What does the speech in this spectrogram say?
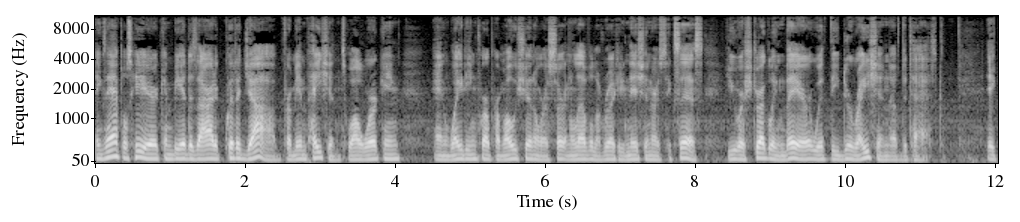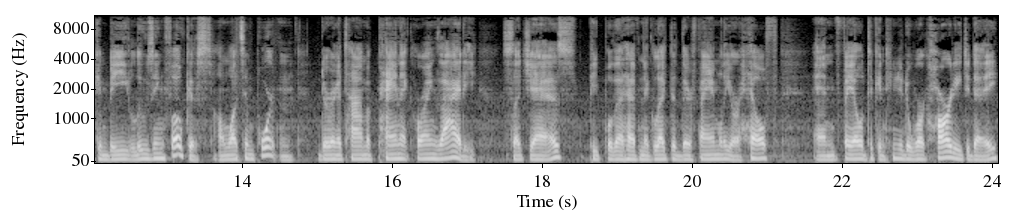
Examples here can be a desire to quit a job from impatience while working and waiting for a promotion or a certain level of recognition or success. You are struggling there with the duration of the task. It can be losing focus on what's important during a time of panic or anxiety, such as people that have neglected their family or health and failed to continue to work hard each day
